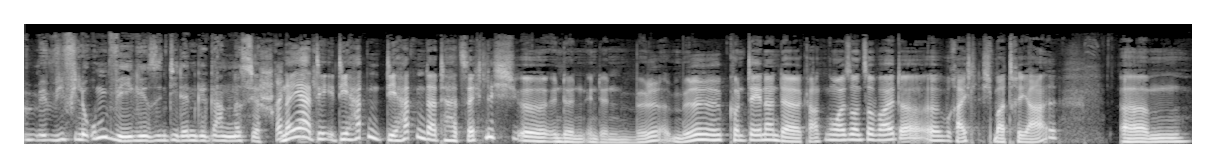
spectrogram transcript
wie viele Umwege sind die denn gegangen? Das ist ja schrecklich. Naja, die, die hatten, die hatten da tatsächlich äh, in den in den Müll, Müllcontainern der Krankenhäuser und so weiter äh, reichlich Material. Ähm,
